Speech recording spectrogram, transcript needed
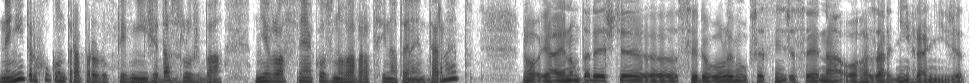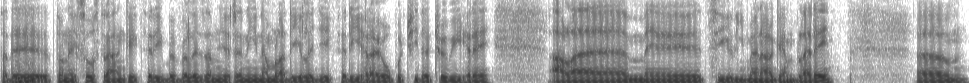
není trochu kontraproduktivní, že ta hmm. služba mě vlastně jako znova vrací na ten internet? No já jenom tady ještě eh, si dovolím upřesnit, že se jedná o hazardní hraní, že tady hmm. to nejsou stránky, které by byly zaměřené na mladý lidi, kteří hrajou počítačové hry, ale my cílíme na gamblery. Um,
